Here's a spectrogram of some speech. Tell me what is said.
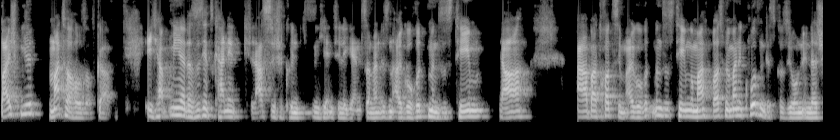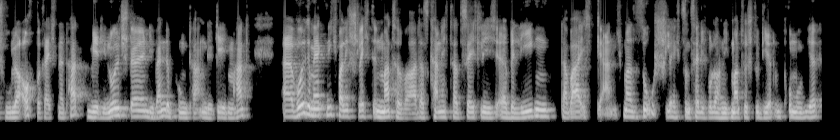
Beispiel Mathe-Hausaufgaben. Ich habe mir, das ist jetzt keine klassische künstliche Intelligenz, sondern ist ein Algorithmensystem, ja, aber trotzdem Algorithmensystem gemacht, was mir meine Kurvendiskussion in der Schule auch berechnet hat, mir die Nullstellen, die Wendepunkte angegeben hat. Äh, wohlgemerkt nicht, weil ich schlecht in Mathe war. Das kann ich tatsächlich äh, belegen. Da war ich gar nicht mal so schlecht, sonst hätte ich wohl auch nicht Mathe studiert und promoviert.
